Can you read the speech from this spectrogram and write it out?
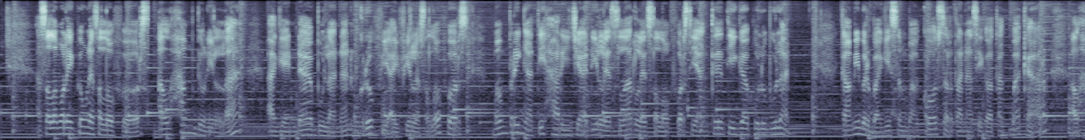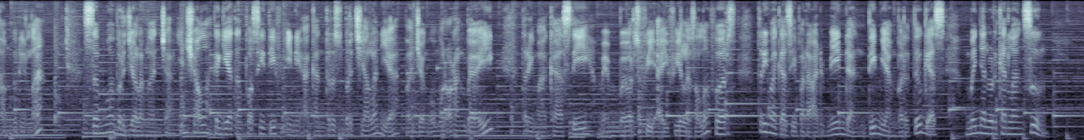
Assalamualaikum Lesa Lovers Alhamdulillah agenda bulanan grup VIP Lesa Lovers memperingati hari jadi Leslar Lesa Lovers yang ke-30 bulan kami berbagi sembako serta nasi kotak bakar. Alhamdulillah, semua berjalan lancar. Insya Allah kegiatan positif ini akan terus berjalan ya. Panjang umur orang baik. Terima kasih members VIP Lesa Lovers. Terima kasih para admin dan tim yang bertugas menyalurkan langsung.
